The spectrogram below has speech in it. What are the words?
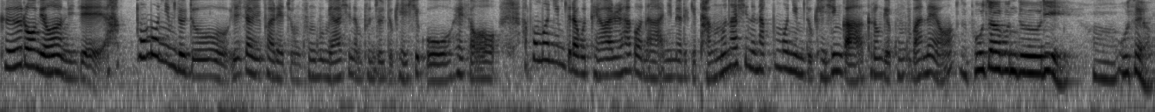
그러면 이제 학부모님들도 1318에 좀 궁금해 하시는 분들도 계시고 해서 학부모님들하고 대화를 하거나 아니면 이렇게 방문하시는 학부모님도 계신가 그런 게 궁금하네요. 보호자분들이 어, 오세요.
